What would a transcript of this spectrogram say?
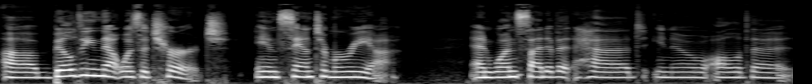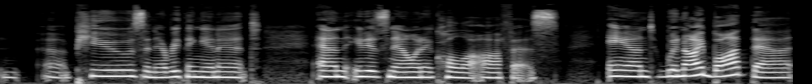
uh, building that was a church in Santa Maria, and one side of it had you know all of the uh, pews and everything in it, and it is now an Ecola office. And when I bought that,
